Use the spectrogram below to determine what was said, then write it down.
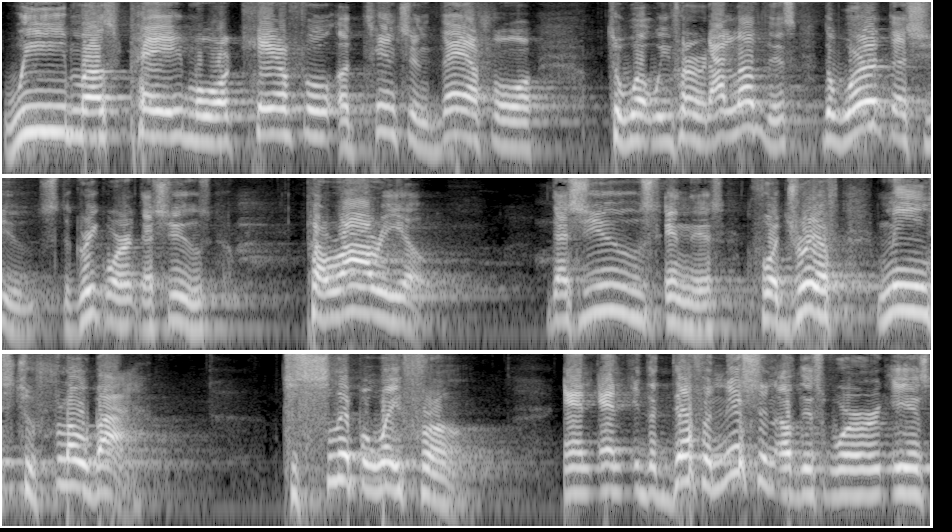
We must pay more careful attention, therefore, to what we've heard. I love this. The word that's used, the Greek word that's used, parario, that's used in this for drift means to flow by, to slip away from. And, and the definition of this word is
